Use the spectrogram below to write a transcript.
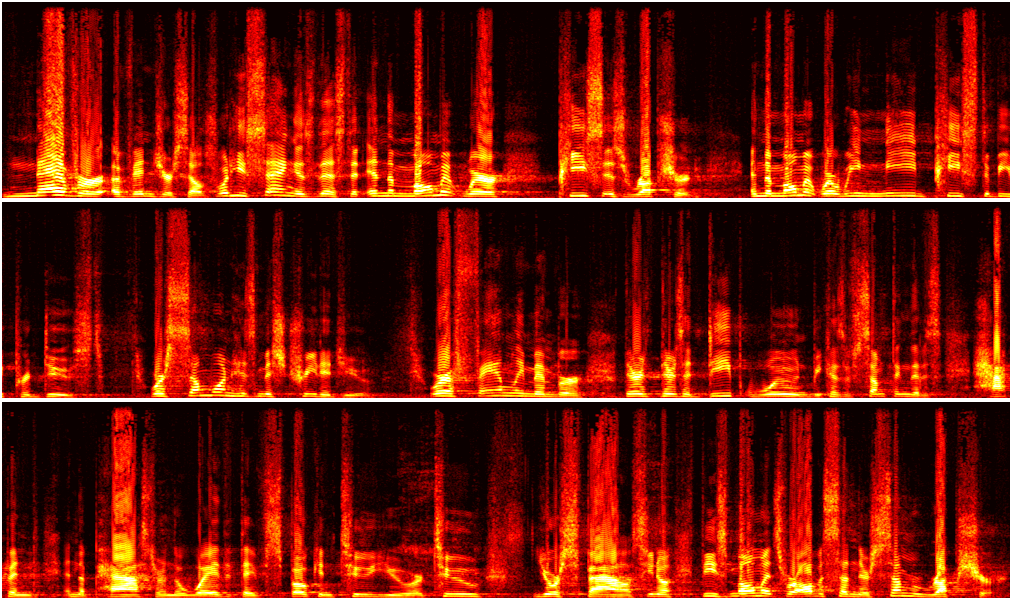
never avenge yourselves. What he's saying is this that in the moment where peace is ruptured, in the moment where we need peace to be produced, where someone has mistreated you, where a family member, there, there's a deep wound because of something that has happened in the past or in the way that they've spoken to you or to your spouse. You know, these moments where all of a sudden there's some rupture.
